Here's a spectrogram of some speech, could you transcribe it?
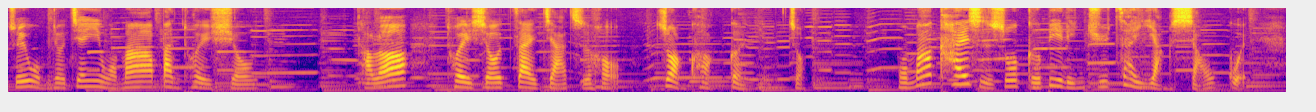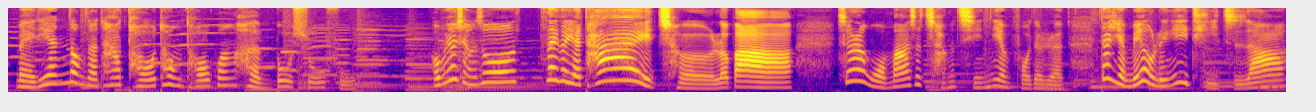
所以我们就建议我妈办退休。好了，退休在家之后，状况更严重。我妈开始说隔壁邻居在养小鬼，每天弄得她头痛头昏，很不舒服。我们就想说，这个也太扯了吧！虽然我妈是长期念佛的人，但也没有灵异体质啊。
